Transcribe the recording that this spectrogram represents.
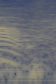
ข้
